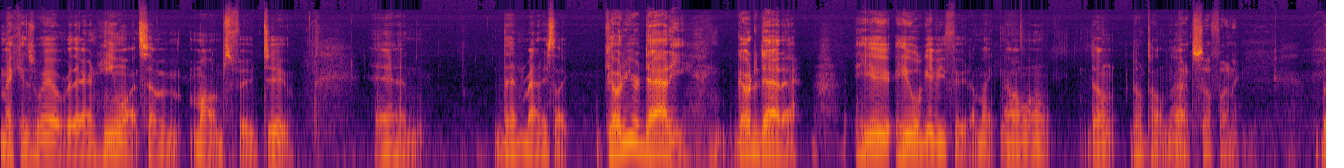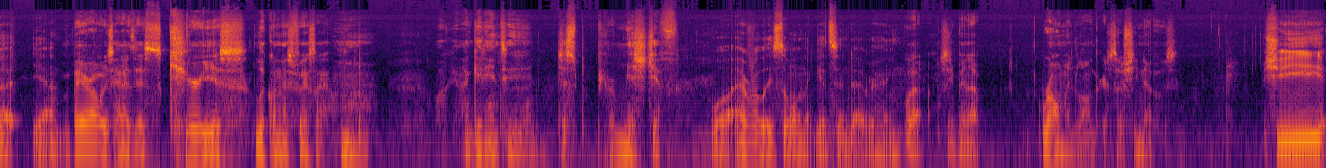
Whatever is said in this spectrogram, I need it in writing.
make his way over there and he wants some of mom's food too. And then Maddie's like, "Go to your daddy. Go to dada. He he will give you food." I'm like, "No, I won't. Don't don't tell him that." That's so funny. But yeah, Bear always has this curious look on his face, like, hmm, what can I get into? Just pure mischief. well, Everly's the one that gets into everything. Well, she's been up roaming longer, so she knows. She,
